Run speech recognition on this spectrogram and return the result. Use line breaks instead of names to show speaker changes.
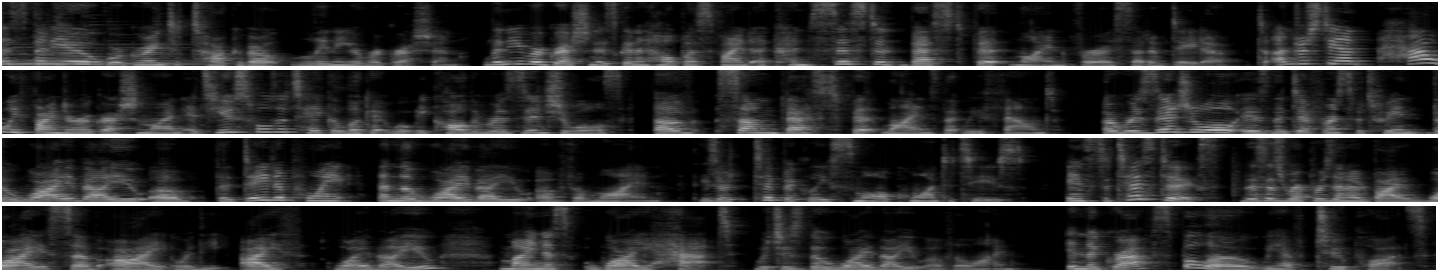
this video, we're going to talk about linear regression. Linear regression is going to help us find a consistent best fit line for a set of data. To understand how we find a regression line, it's useful to take a look at what we call the residuals of some best fit lines that we've found. A residual is the difference between the y value of the data point and the y value of the line. These are typically small quantities. In statistics, this is represented by y sub i, or the ith y value, minus y hat, which is the y value of the line. In the graphs below, we have two plots.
